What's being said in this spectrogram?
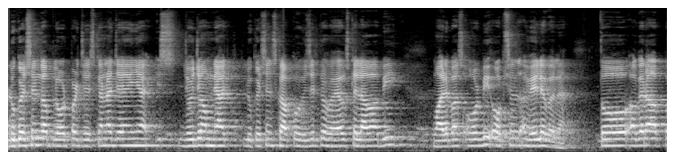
लोकेशन का प्लॉट परचेज करना चाहें या इस, जो जो हमने आज लोकेशंस का आपको विज़िट करवाया है उसके अलावा भी हमारे पास और भी ऑप्शन अवेलेबल हैं। तो अगर आप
